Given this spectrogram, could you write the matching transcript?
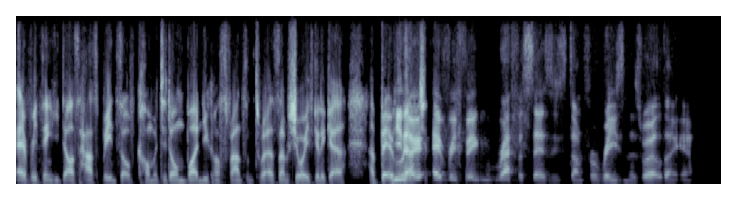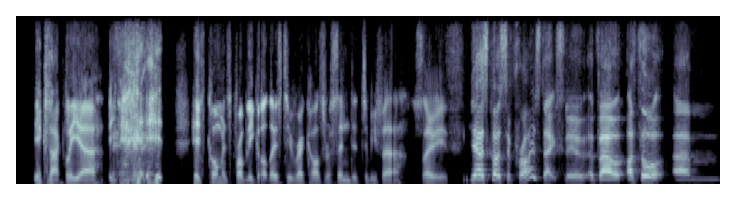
everything he does has been sort of commented on by Newcastle fans on Twitter. So I'm sure he's going to get a, a bit of. You reaction. know, everything Rafa says is done for a reason as well, don't you? Exactly. Yeah, his comments probably got those two red cards rescinded. To be fair, so yeah, I was quite surprised actually about. I thought um,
